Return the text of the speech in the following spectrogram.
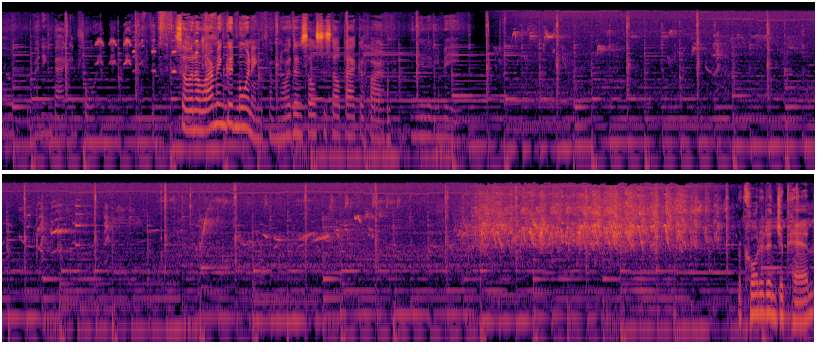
All running back and forth. So an alarming good morning from Northern Solstice Alpaca Farm Recorded in Japan,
